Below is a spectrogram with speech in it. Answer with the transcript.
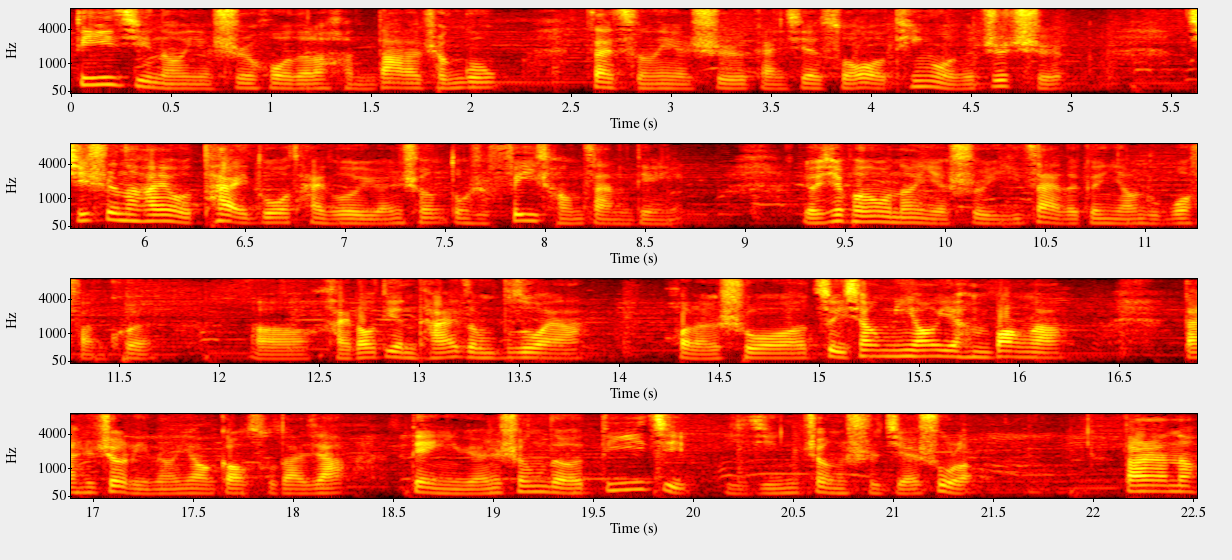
第一季呢也是获得了很大的成功，在此呢也是感谢所有听友的支持。其实呢还有太多太多的原声都是非常赞的电影，有些朋友呢也是一再的跟杨主播反馈，呃，海盗电台怎么不做呀？或者说醉乡民谣也很棒啊。但是这里呢，要告诉大家，电影原声的第一季已经正式结束了。当然呢，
